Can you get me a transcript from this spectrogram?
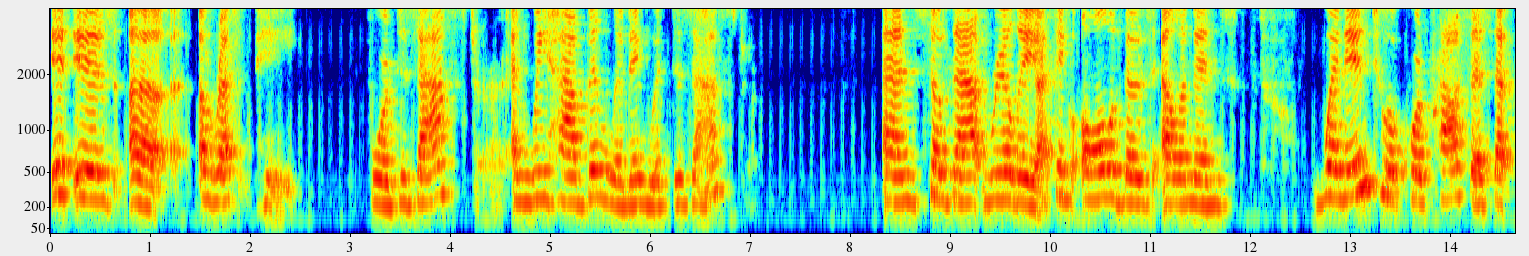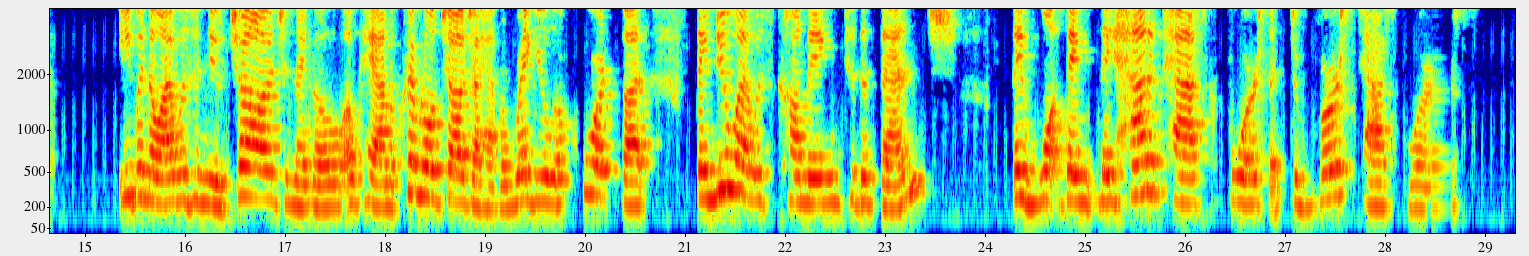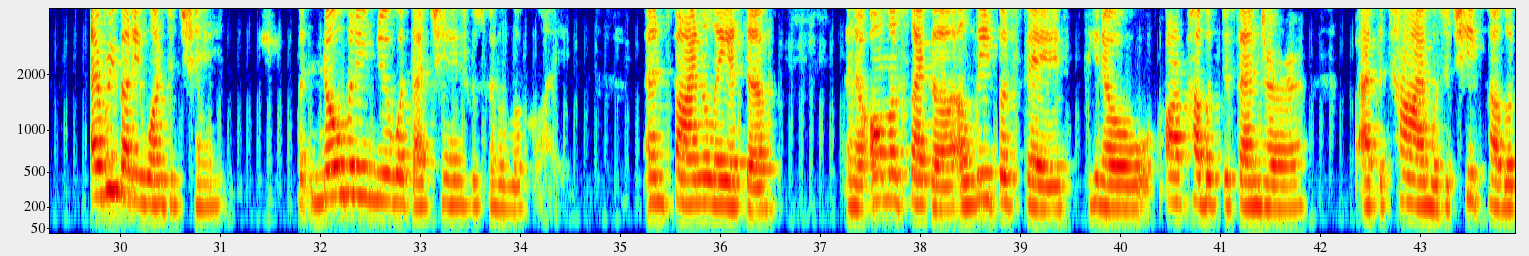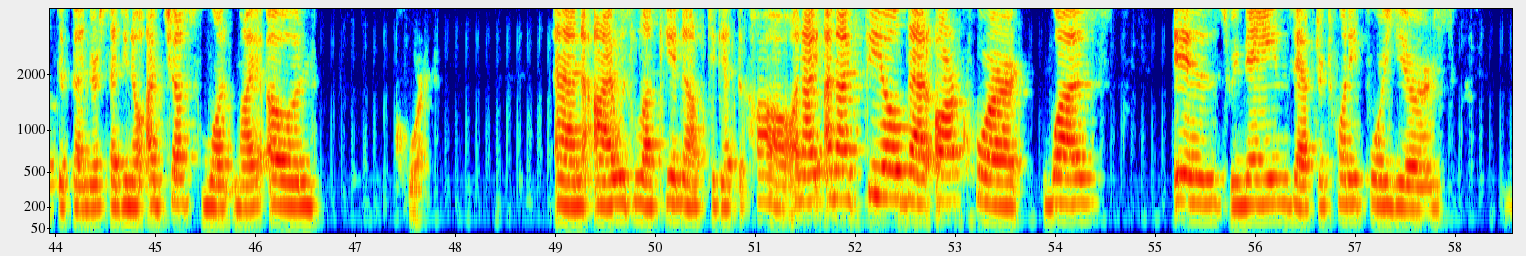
It is a, a recipe for disaster, and we have been living with disaster. And so that really, I think all of those elements went into a court process that even though I was a new judge, and they go, okay, I'm a criminal judge, I have a regular court, but they knew I was coming to the bench. They want they they had a task force, a diverse task force. Everybody wanted change, but nobody knew what that change was going to look like. And finally, at the you know, almost like a, a leap of faith, you know, our public defender at the time was a chief public defender said, you know, I just want my own court. And I was lucky enough to get the call. And I and I feel that our court was is remains after 24 years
